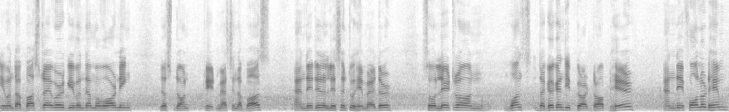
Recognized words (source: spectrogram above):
Even the bus driver given them a warning, just don't create mess in the bus, and they didn't listen to him either. So later on, once the Gagandeep got dropped here, and they followed him.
